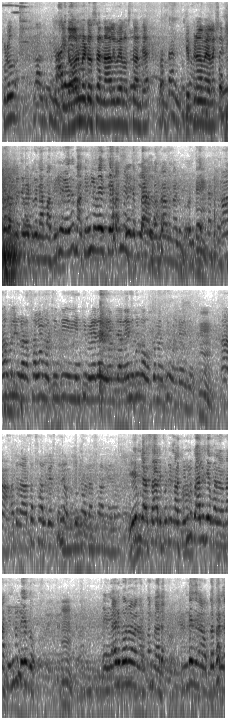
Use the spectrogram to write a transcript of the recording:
వస్తుంది ఇప్పుడు ఈ గవర్నమెంట్ వస్తాను నాలుగు వేలు వస్తాందా. వస్తుంది చెప్పినాము ఎలక్షన్ గుర్తు పెట్టుకున్నా మాకు ఇల్లు లేదు మాకు ఇల్లు వేసి చేయాలని మేము చెప్తా ఉంటాం అన్నాడు అంతే ఇక్కడ స్థలం వచ్చింది ఇంటి వేలే ఏం లేదు నేను కూడా ఉండేది అతను అమ్ముకున్నాడు సార్ నేను ఏం లేదు సార్ ఇప్పుడు నాకు ఇల్లు ఖాళీ చేయమన్నారు నాకు ఇల్లు లేదు. నేను ఏడిపోయినా నాకు అర్థం కాలే. ఉండేది నేను ఒక్కదాన్ని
